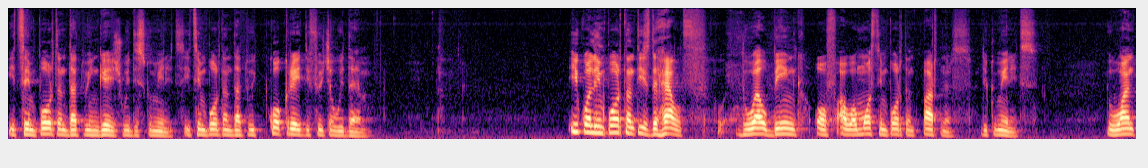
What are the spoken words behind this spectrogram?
It's important that we engage with these communities. It's important that we co create the future with them. Equally important is the health, the well being of our most important partners, the communities. We want,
